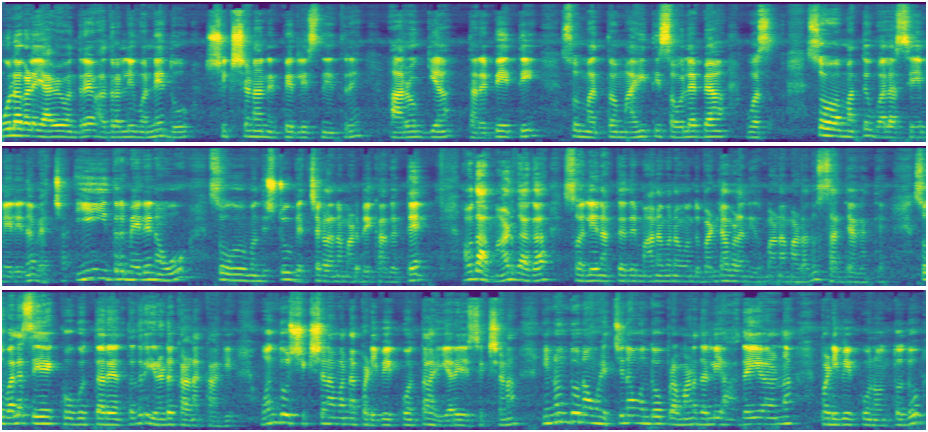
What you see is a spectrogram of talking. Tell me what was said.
ಮೂಲಗಳು ಯಾವ್ಯಾವು ಅಂದರೆ ಅದರಲ್ಲಿ ಒಂದೇದು ಶಿಕ್ಷಣ ನೆನಪಿರಲಿ ಸ್ನೇಹಿತರೆ, ಆರೋಗ್ಯ, ತರಬೇತಿ ಸೊ ಮತ್ತು ಮಾಹಿತಿ ಸೌಲಭ್ಯ, ವಸ್ ಸೊ ಮತ್ತು ವಲಸೆ ಮೇಲಿನ ವೆಚ್ಚ. ಈ ಇದರ ಮೇಲೆ ನಾವು ಸೊ ಒಂದಿಷ್ಟು ವೆಚ್ಚಗಳನ್ನು ಮಾಡಬೇಕಾಗತ್ತೆ. ಹೌದಾ? ಮಾಡಿದಾಗ ಸೊ ಅಲ್ಲಿ ಏನಾಗ್ತದೆ ಮಾನವನ ಒಂದು ಬಂಡವಾಳ ನಿರ್ಮಾಣ ಮಾಡಲು ಸಾಧ್ಯ ಆಗುತ್ತೆ. ಸೊ ವಲಸೆ ಏಕೆ ಹೋಗುತ್ತಾರೆ ಅಂತಂದರೆ ಎರಡು ಕಾರಣಕ್ಕಾಗಿ. ಒಂದು, ಶಿಕ್ಷಣವನ್ನು ಪಡಿಬೇಕು ಅಂತ ಹೈಯರ್ ಶಿಕ್ಷಣ. ಇನ್ನೊಂದು, ನಾವು ಹೆಚ್ಚಿನ ಒಂದು ಪ್ರಮಾಣದಲ್ಲಿ ಆದಾಯವನ್ನು ಪಡಿಬೇಕು ಅನ್ನೋವಂಥದ್ದು.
